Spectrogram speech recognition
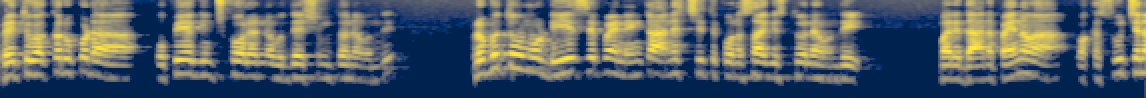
ప్రతి ఒక్కరూ కూడా ఉపయోగించుకోవాలనే ఉద్దేశంతోనే ఉంది. ప్రభుత్వం డిఎస్సి పైన ఇంకా అనిశ్చితి కొనసాగిస్తూనే ఉంది. మరి దానిపైన ఒక సూచన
